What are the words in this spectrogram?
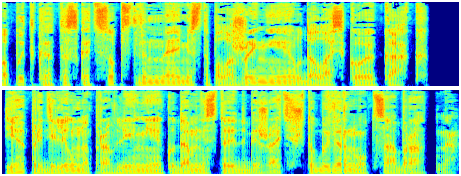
Попытка отыскать собственное местоположение удалась кое-как. Я определил направление, куда мне стоит бежать, чтобы вернуться обратно.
